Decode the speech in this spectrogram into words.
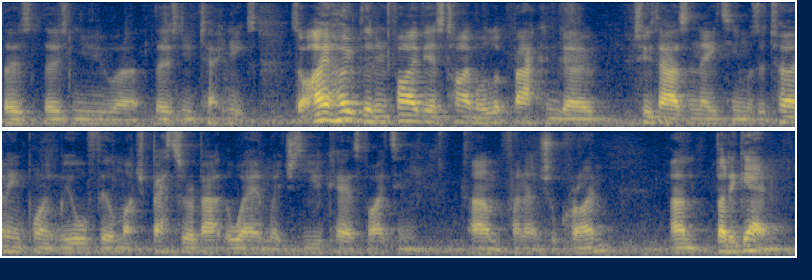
those those new uh, those new techniques. So I hope that in five years' time we'll look back and go, 2018 was a turning point. We all feel much better about the way in which the UK is fighting um, financial crime. Um, but again,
